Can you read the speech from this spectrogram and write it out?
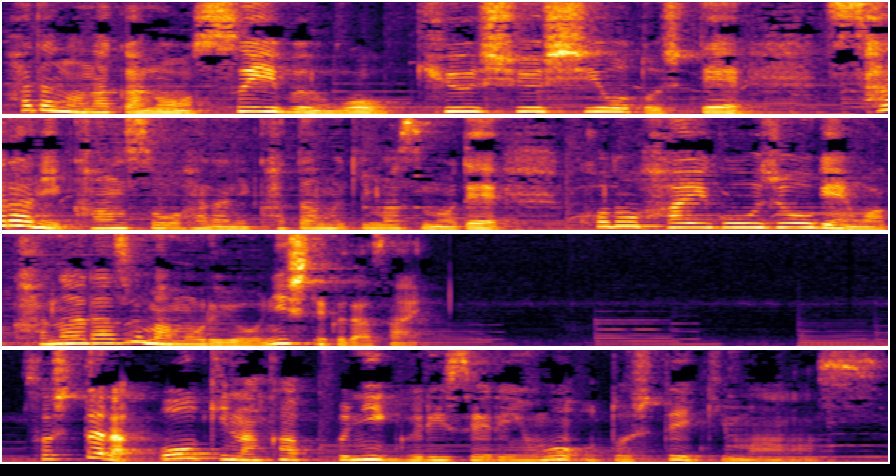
肌の中の水分を吸収しようとして、さらに乾燥肌に傾きますので、この配合上限は必ず守るようにしてください。そしたら大きなカップにグリセリンを落としていきます。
